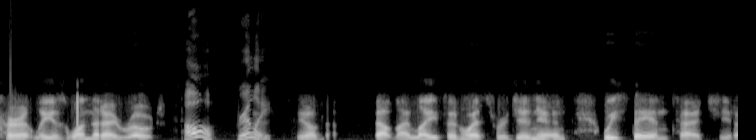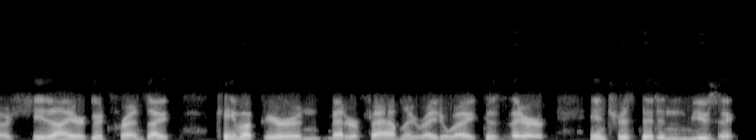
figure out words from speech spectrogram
currently is one that I wrote. Oh, really? Uh, you know, about my life in West Virginia, and we stay in touch. You know, she and I are good friends. I came up here and met her family right away because they're interested in music.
